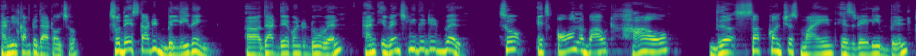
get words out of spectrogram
And we'll come to that also. So they started believing uh, that they're going to do well and eventually they did well. So it's all about how the subconscious mind is really built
